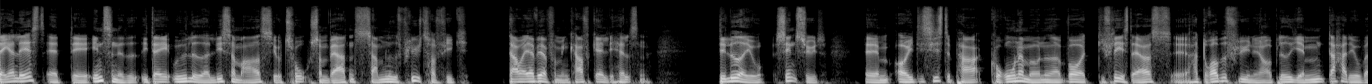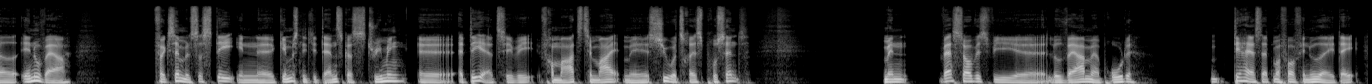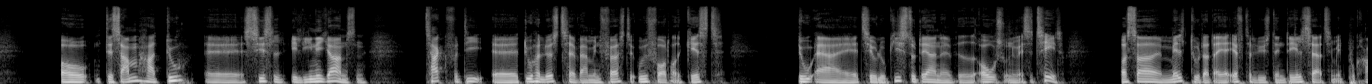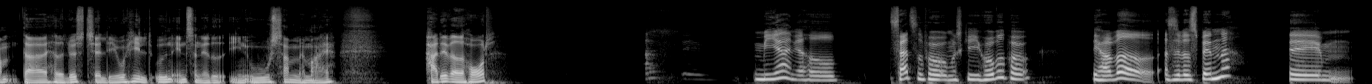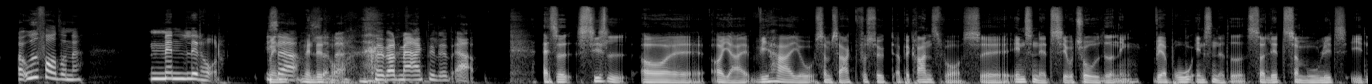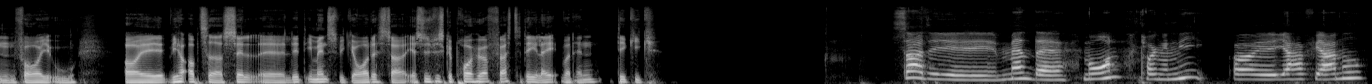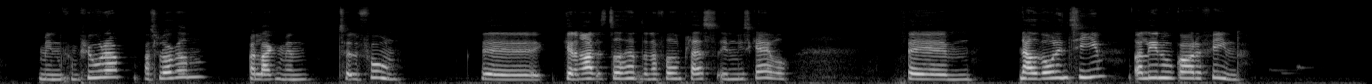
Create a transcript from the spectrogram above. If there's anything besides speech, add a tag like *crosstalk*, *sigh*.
Da jeg læste, at øh, internettet i dag udleder lige så meget CO2 som verdens samlede flytrafik, der var jeg ved at få min kaffe galt i halsen. Det lyder jo sindssygt, Øhm, og i de sidste par coronamåneder, hvor de fleste af os øh, har droppet flyene og blevet hjemme, der har det jo været endnu værre. For eksempel så steg en øh, gennemsnitlig danskers streaming øh, af DR-TV fra marts til maj med 67 procent. Men hvad så, hvis vi øh, lod være med at bruge det? Det har jeg sat mig for at finde ud af i dag. Og det samme har du, øh, Sissel Eline Jørgensen. Tak fordi øh, du har lyst til at være min første udfordrede gæst. Du er øh, teologistuderende ved Aarhus Universitet, og så øh, meldte du dig, da jeg efterlyste en deltager til mit program, der havde lyst til at leve helt uden internettet i en uge sammen med mig. Har det været hårdt? Mere end jeg havde satset på, og måske håbet på. Det har været, altså det har været spændende øh, og udfordrende, men lidt hårdt. Især, men, men lidt hårdt. Kunne jeg godt mærke det lidt, ja. Altså, Sissel og, øh, og jeg, vi har jo som sagt forsøgt at begrænse vores øh, internet CO2-udledning ved at bruge internettet så lidt som muligt i den forrige uge. Og øh, vi har optaget os selv øh, lidt imens vi gjorde det, så jeg synes, vi skal prøve at høre første del af, hvordan det gik. Så er det øh, mandag morgen klokken 9, og øh, jeg har fjernet min computer og slukket den, og lagt min telefon øh, generelt et sted hen. Den har fået en plads inde i skabet. Øh, jeg har vågnet en time, og lige nu går det fint.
